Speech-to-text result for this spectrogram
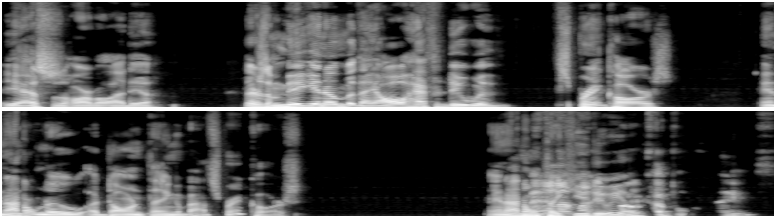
yeah, this was a horrible idea. There's a million of them, but they all have to do with sprint cars, and I don't know a darn thing about sprint cars. And I don't Man, think I you do know either. A couple of things.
